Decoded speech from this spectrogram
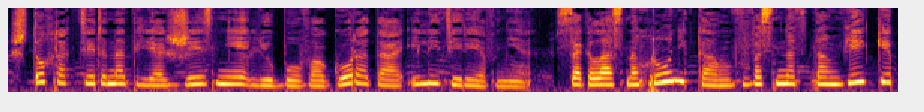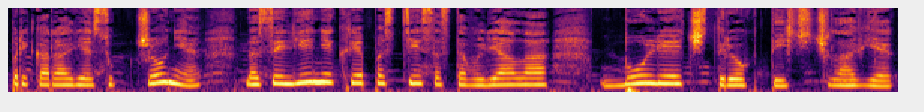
что характерно для жизни любого города или деревни. Согласно хроникам, в XVIII веке при короле Сукчоне население крепости составляло более 4000 человек.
